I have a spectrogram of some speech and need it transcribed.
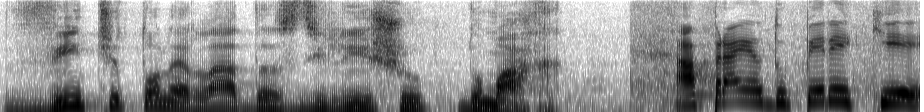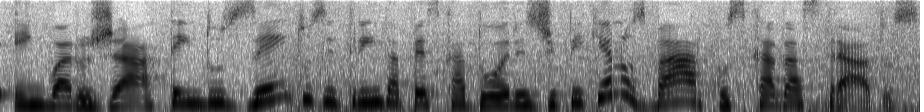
20 toneladas de lixo do mar. A praia do Perequê, em Guarujá, tem 230 pescadores de pequenos barcos cadastrados.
